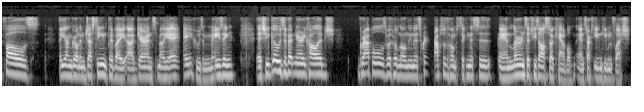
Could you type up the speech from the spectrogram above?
follows a young girl named Justine, played by uh, Garance Marillier, who's amazing. As she goes to veterinary college, grapples with her loneliness, grapples with homesicknesses, and learns that she's also a cannibal and starts eating human flesh.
